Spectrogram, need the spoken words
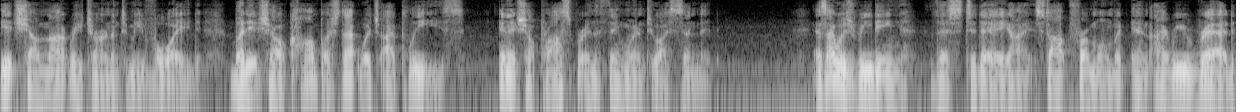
It shall not return unto me void, but it shall accomplish that which I please, and it shall prosper in the thing whereunto I send it. As I was reading this today, I stopped for a moment and I reread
